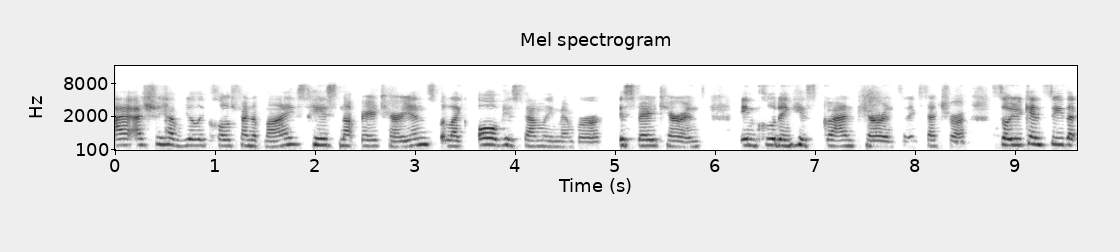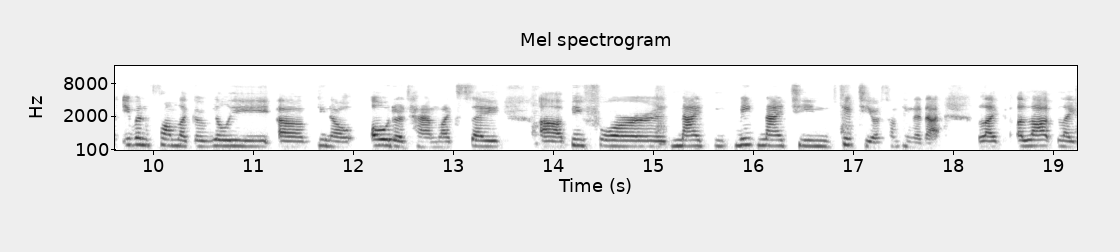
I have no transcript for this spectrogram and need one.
I actually have really close friend of mine. He's not vegetarians, but like all of his family member is vegetarians, including his grandparents and etc. So you can see that even from like a really uh, you know older time, like say uh, before mid 1950 or something like that, like a lot like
